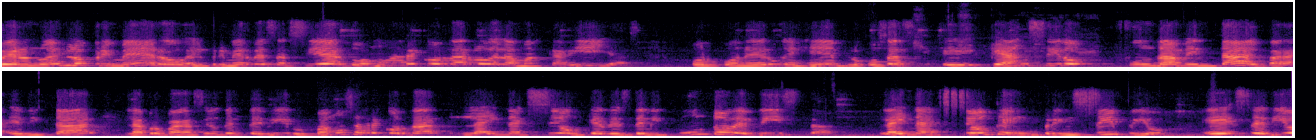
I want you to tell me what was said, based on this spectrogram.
pero no es lo primero, el primer desacierto. Vamos a recordar lo de las mascarillas, por poner un ejemplo, cosas eh, que han sido fundamental para evitar la propagación de este virus. Vamos a recordar la inacción que desde mi punto de vista, la inacción que en principio eh, se dio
